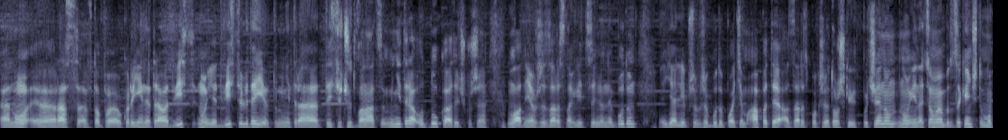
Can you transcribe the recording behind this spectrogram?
Е, Ну, е, раз в топ України треба 200, ну, є 200 людей, то мені треба 1012. Мені треба одну каточку ще. Ну ладно, я вже зараз нагліть сильно не буду. Я ліпше вже буду потім апати, а зараз поки що трошки відпочину. Ну і на цьому я буду закінчити, тому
